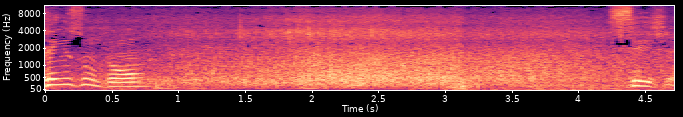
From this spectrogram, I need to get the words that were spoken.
tens um dom, seja.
